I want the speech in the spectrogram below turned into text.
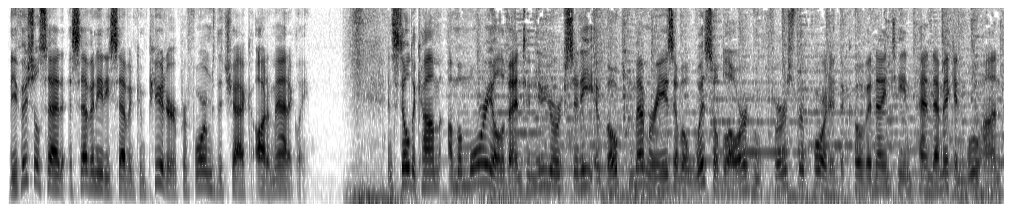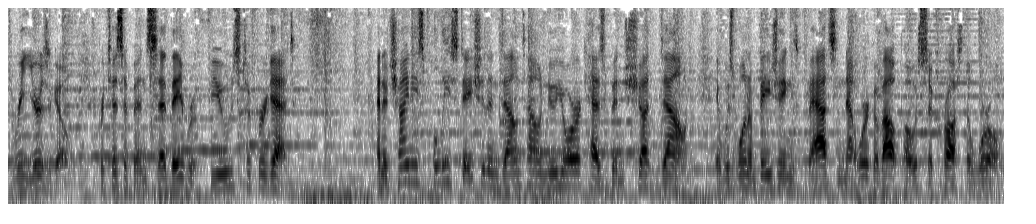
The official said a 787 computer performs the check automatically. And still to come, a memorial event in New York City evoked memories of a whistleblower who first reported the COVID 19 pandemic in Wuhan three years ago. Participants said they refuse to forget. And a Chinese police station in downtown New York has been shut down. It was one of Beijing's vast network of outposts across the world.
